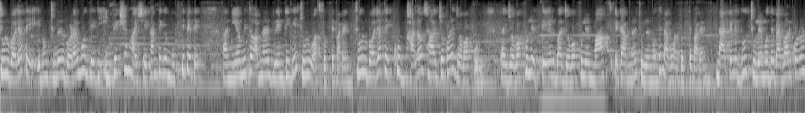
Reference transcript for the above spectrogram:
চুল গজাতে এবং চুলের গোড়ার মধ্যে যে ইনফেকশন হয়, সেখান থেকে মুক্তি পেতে নিয়মিত আপনারা গ্রিন টি দিয়ে চুল ওয়াশ করতে পারেন। চুল গজাতে খুব ভালো সাহায্য করে জবা ফুল। তাই জবা ফুলের তেল বা জবা ফুলের মাস্ক এটা আপনারা চুলের মধ্যে ব্যবহার করতে পারেন। নারকেলের দুধ চুলের মধ্যে ব্যবহার করুন।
